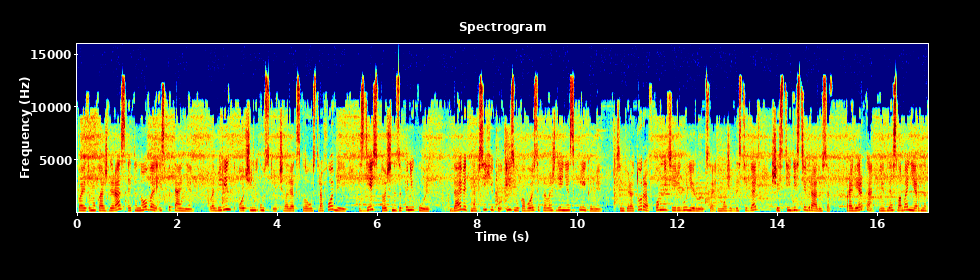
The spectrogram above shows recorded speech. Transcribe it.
поэтому каждый раз это новое испытание. Лабиринт очень узкий, человек с клаустрофобией здесь точно запаникует. Давит на психику и звуковое сопровождение с криками. Температура в комнате регулируется и может достигать 60 градусов. Проверка не для слабонервных.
